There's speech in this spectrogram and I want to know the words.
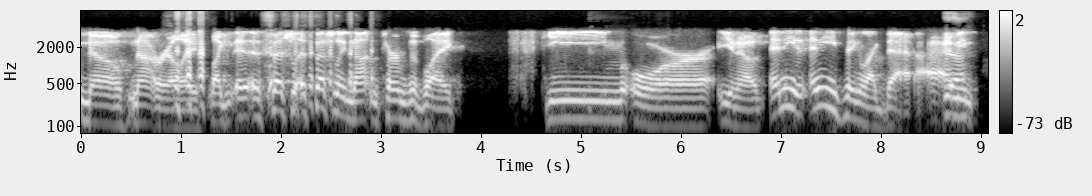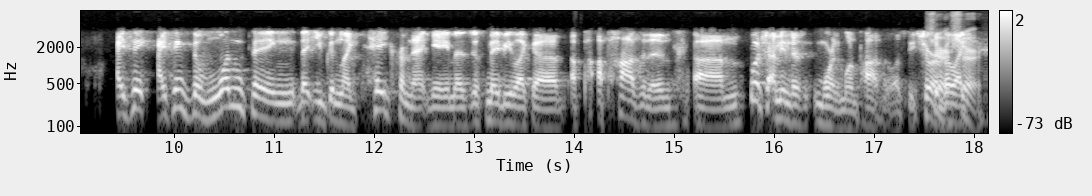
No, not really. like especially especially not in terms of like scheme or you know any anything like that. I, Yeah. I mean, I think I think the one thing that you can like take from that game is just maybe like a a, a positive, um, which I mean, there's more than one positive. Let's be sure, sure, but like sure.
